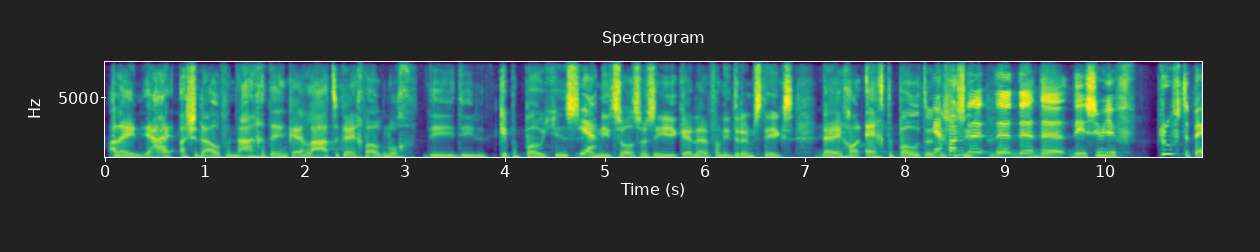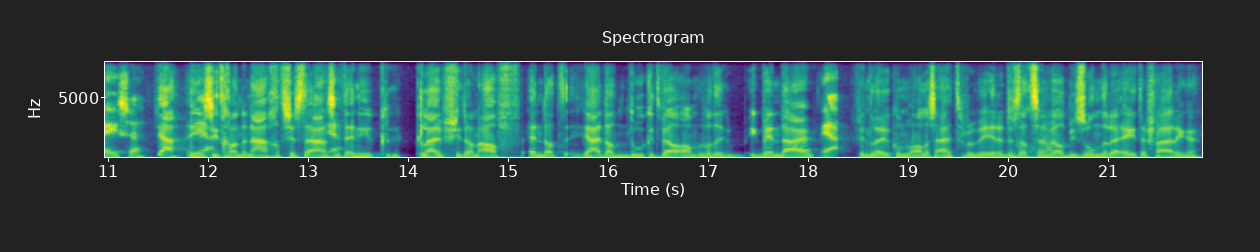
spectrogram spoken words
Alleen, ja, als je daarover na gaat denken... en later kregen we ook nog die, die kippenpootjes. Ja. En niet zoals we ze hier kennen van die drumsticks. Nee, gewoon echte poten. Ja, dus je gewoon ziet, de, de, de, de, je proef te pezen. ja, en je Ja. ziet gewoon de nageltjes eraan Ja. zitten... en die kluif je dan af. En dat, ja, dan doe ik het wel. al, Want ik, ik ben daar. Ja. Ik vind het leuk om alles uit te proberen. Dus dat zijn wel bijzondere eetervaringen.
